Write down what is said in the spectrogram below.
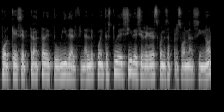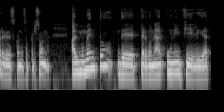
porque se trata de tu vida, al final de cuentas tú decides si regresas con esa persona, si no regresas con esa persona. Al momento de perdonar una infidelidad,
